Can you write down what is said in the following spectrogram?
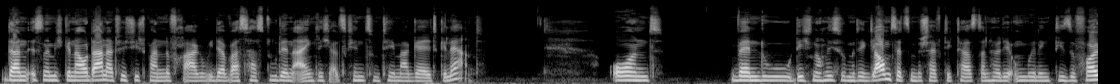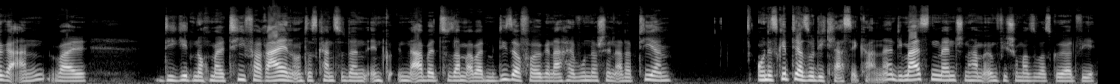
dann ist nämlich genau da natürlich die spannende Frage wieder, was hast du denn eigentlich als Kind zum Thema Geld gelernt? Und wenn du dich noch nicht so mit den Glaubenssätzen beschäftigt hast, dann hör dir unbedingt diese Folge an, weil die geht noch mal tiefer rein und das kannst du dann in, in Arbeit, Zusammenarbeit mit dieser Folge nachher wunderschön adaptieren. Und es gibt ja so die Klassiker. Ne? Die meisten Menschen haben irgendwie schon mal sowas gehört wie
